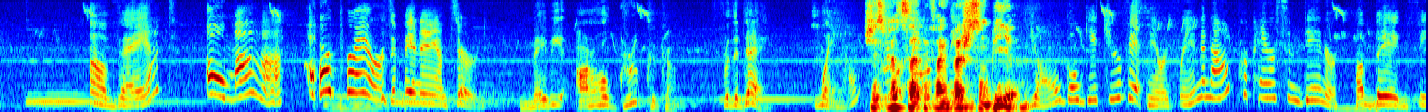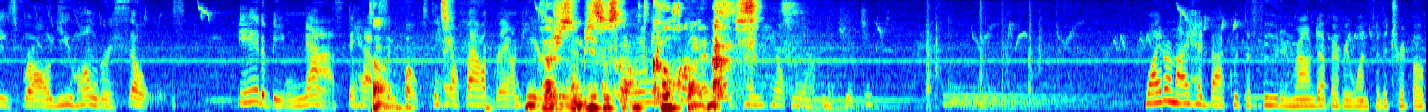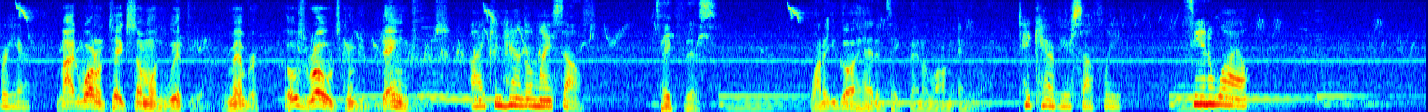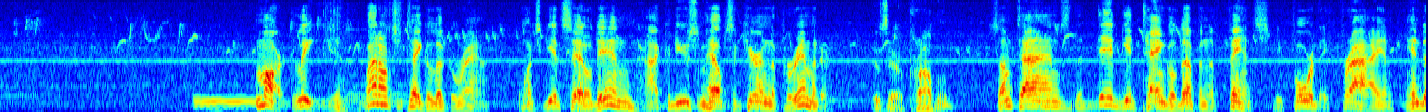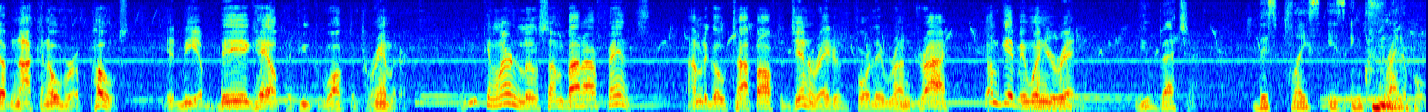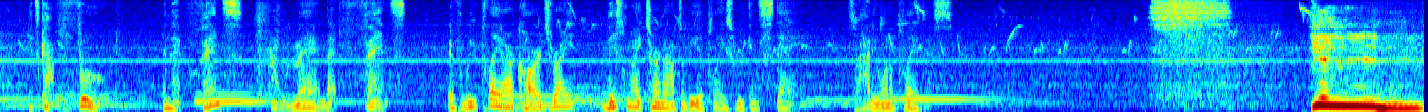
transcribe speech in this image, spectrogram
A vet? Oh my! Our prayers have been answered. Maybe our whole group could come. For the day. Well, J'espère que ça va pas faire une vache zombie. y'all go get your veterinary friend and I'll prepare some dinner. A big feast for all you hungry souls. It'd be nice to have some folks to help out around Une here. vache zombie, ce serait hardcore quand même. don't you come help me out in the kitchen? Why don't I head back with the food and round up everyone for the trip over here? Might want to take someone with you. Remember, those roads can be dangerous. I can handle myself. Take this. Why don't you go ahead and take Ben along anyway? Take care of yourself, Lee. See you in a while. Mark, Lee, why don't you take a look around? Once you get settled in, I could use some help securing the perimeter. Is there a problem? Sometimes the dead get tangled up in the fence before they fry and end up knocking over a post. It'd be a big help if you could walk the perimeter. You can learn a little something about our fence. I'm gonna go top off the generators before they run dry. Come get me when you're ready. You betcha. This place is incredible. It's got food. And that fence? Oh man, that fence. If we play our cards right, this might turn out to be a place we can stay. So how do you want to play this? Hmm.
